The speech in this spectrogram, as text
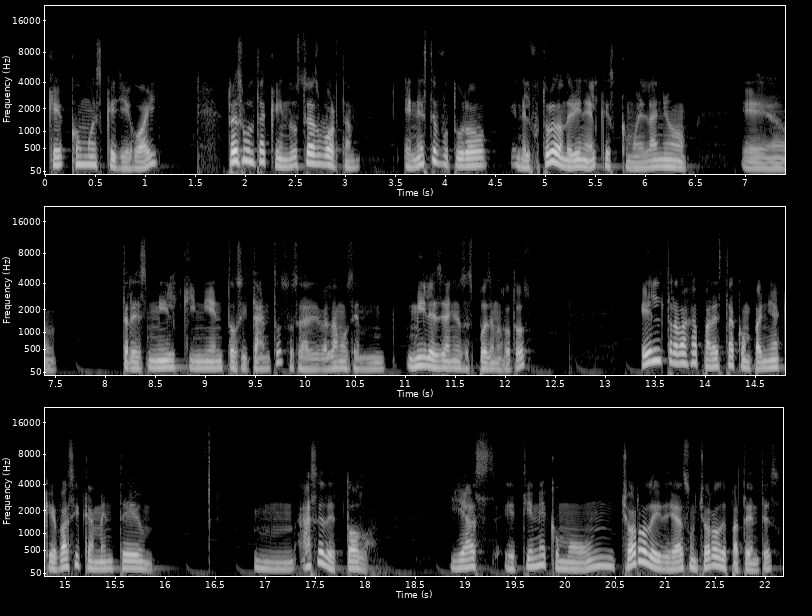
que, cómo es que llegó ahí. Resulta que Industrias Wartam, en este futuro, en el futuro donde viene él, que es como el año eh, 3.500 y tantos, o sea, hablamos de miles de años después de nosotros. Él trabaja para esta compañía que básicamente mm, hace de todo. Y eh, tiene como un chorro de ideas, un chorro de patentes,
